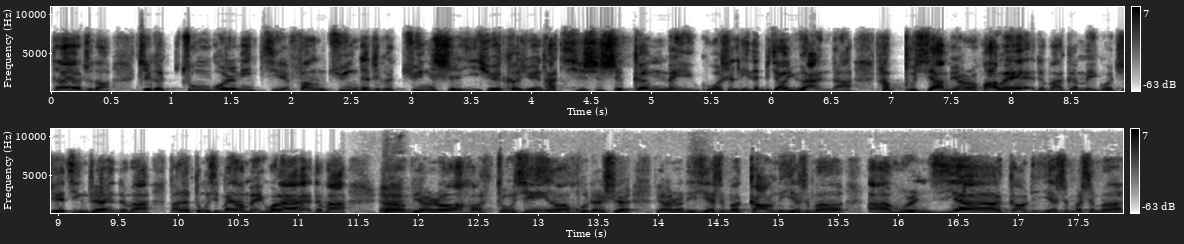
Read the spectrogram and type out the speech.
大家要知道，这个中国人民解放军的这个军事医学科学院，它其实是跟美国是离得比较远的。它不像，比方说华为，对吧？跟美国直接竞争，对吧？把它东西卖到美国来，对吧？然后比方说好中兴啊，或者是比方说那些什么搞那些什么啊无人机啊，搞这些什么什么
